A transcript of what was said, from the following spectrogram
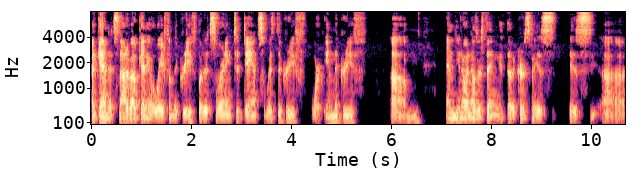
again, it's not about getting away from the grief, but it's learning to dance with the grief or in the grief. Um, and you know, another thing that occurs to me is is uh,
